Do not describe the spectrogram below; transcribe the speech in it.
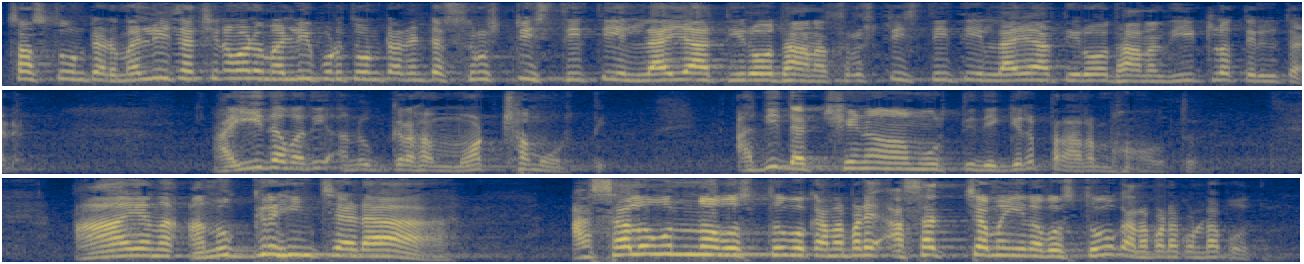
చస్తూ ఉంటాడు. మళ్ళీ చచ్చినవాడు మళ్ళీ పుడుతూ ఉంటాడు అంటే సృష్టి స్థితి లయ తిరోధాన. సృష్టి స్థితి లయ తిరోధాన వీటిలో తిరుగుతాడు. ఐదవది అనుగ్రహం మోక్షమూర్తి. అది దక్షిణామూర్తి దగ్గర ప్రారంభం అవుతుంది. ఆయన అనుగ్రహించాడా? అసలు ఉన్న వస్తువు కనపడే అసత్యమైన వస్తువు కనపడకుండా పోతుంది.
